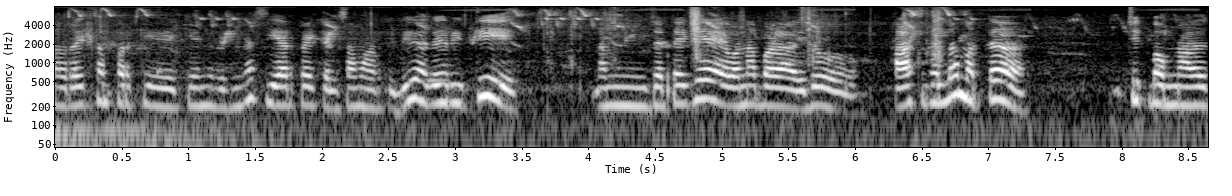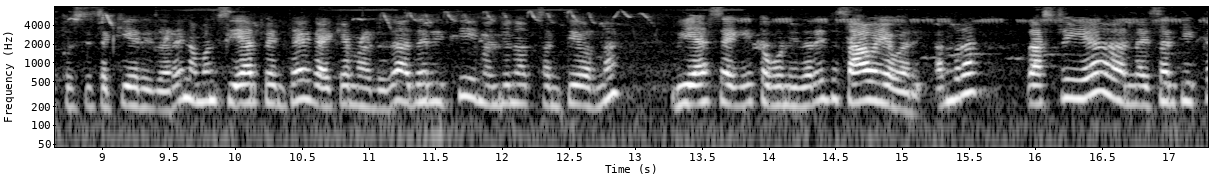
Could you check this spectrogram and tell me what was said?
ನಾವು ರೈತ ಸಂಪರ್ಕ ಕೇಂದ್ರದಿಂದ ಸಿ ಆರ್ ಪಿ ಕೆಲಸ ಮಾಡ್ತಿದ್ವಿ. ಅದೇ ರೀತಿ ನಮ್ಮ ಜೊತೆಗೆ ಒಣ ಬ, ಇದು ಹಾಸಗಲ್ಲ ಮತ್ತು ಚಿಕ್ಕಬೊಮ್ಮನಾಳ ಕೃಷಿ ಸಖಿಯರಿದ್ದಾರೆ ನಮ್ಮನ್ನು ಸಿ ಆರ್ ಪಿ ಅಂತ ಹೇಳಿ ಆಯ್ಕೆ ಮಾಡಿದ್ದಾರೆ ಅದೇ ರೀತಿ ಮಂಜುನಾಥ್ ಸಂತಿಯವ್ರನ್ನ ಬಿ ಎಸ್ ಆಗಿ ತೊಗೊಂಡಿದ್ದಾರೆ. ಇದು ಸಾವಯವ ರೀ ಅಂದ್ರೆ ರಾಷ್ಟ್ರೀಯ ನೈಸರ್ಗಿಕ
